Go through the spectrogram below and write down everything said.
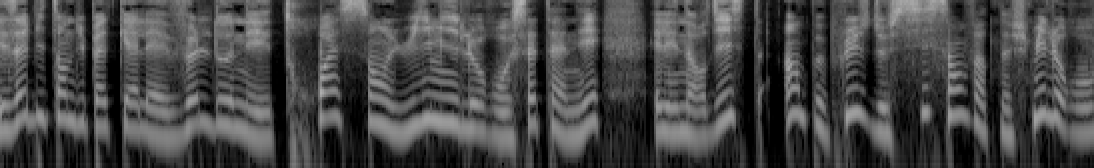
Les habitants du Pas-de-Calais veulent donner 308 000 euros cette année et les nordistes un peu plus de 629 000 euros.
